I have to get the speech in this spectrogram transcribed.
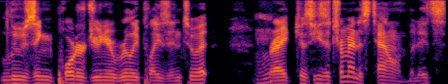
losing Porter Jr. really plays into it, Mhm. right? Because he's a tremendous talent, but it's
